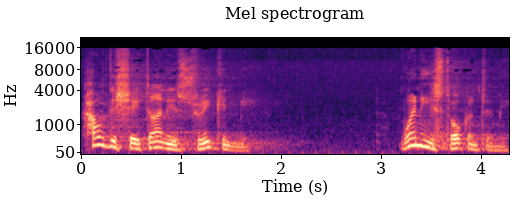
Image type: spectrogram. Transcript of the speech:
How the shaitan is tricking me when he's talking to me.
